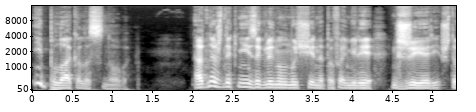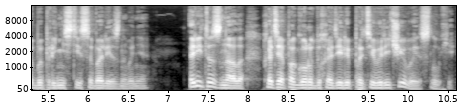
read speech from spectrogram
и плакала снова. Однажды к ней заглянул мужчина по фамилии Джерри, чтобы принести соболезнования. Рита знала, хотя по городу ходили противоречивые слухи,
